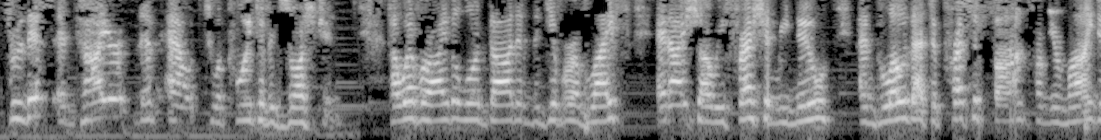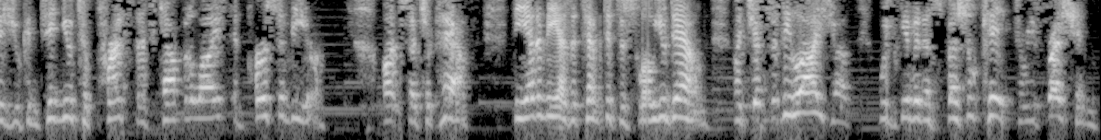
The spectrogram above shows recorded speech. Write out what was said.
through this and tire them out to a point of exhaustion. However, I, the Lord God, am the giver of life, and I shall refresh and renew and blow that depressive fog from your mind as you continue to press, that's capitalized, and persevere on such a path. The enemy has attempted to slow you down, but just as Elijah was given a special cake to refresh him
